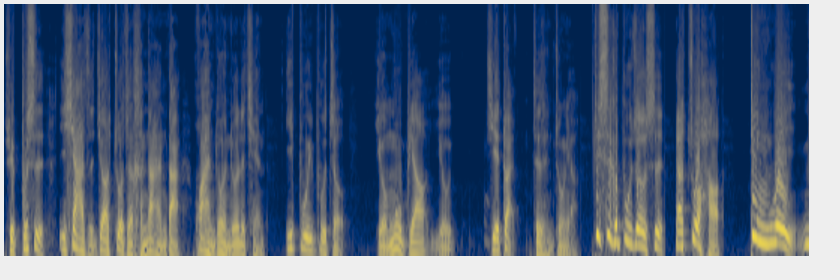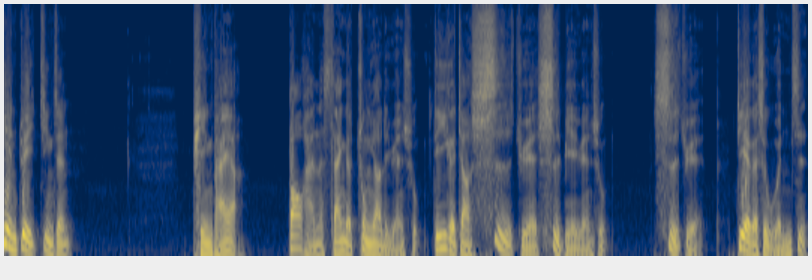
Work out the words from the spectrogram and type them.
所以不是一下子就要做成很大很大，花很多很多的钱，一步一步走，有目标，有阶段，这是很重要。第四个步骤是要做好定位，面对竞争，品牌啊。包含了三个重要的元素，第一个叫视觉识别元素，视觉；第二个是文字，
